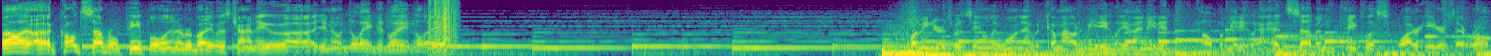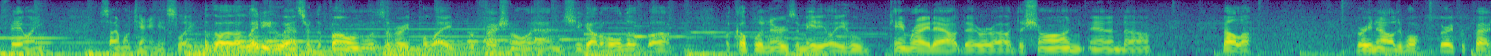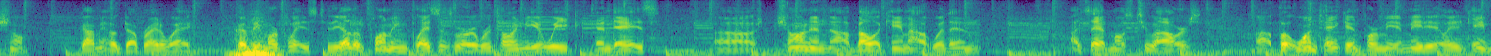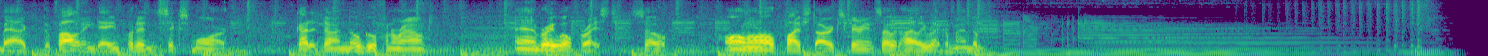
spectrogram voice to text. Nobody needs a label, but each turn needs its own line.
Well, I, I called several people and everybody was trying to, uh, you know, delay, delay, delay. Plumbing Nerds was the only one that would come out immediately. I needed help immediately. I had seven tankless water heaters that were all failing simultaneously. The lady who answered the phone was a very polite professional and she got a hold of uh, a couple of nerds immediately who came right out. They were uh, Deshawn and uh, Bella. Very knowledgeable, very professional. Got me hooked up right away. Couldn't be more pleased. The other plumbing places were, were telling me a week, 10 days. Uh, Sean and uh, Bella came out within, I'd say at most two hours. Uh, put one tank in for me immediately and came back the following day and put in six more. Got it done, no goofing around, and very well priced. So all in all, five-star experience. I would highly recommend them.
